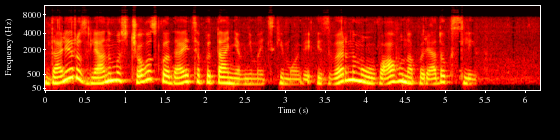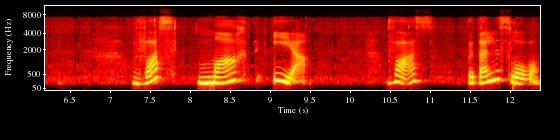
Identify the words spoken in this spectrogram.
Далі розглянемо, з чого складається питання в німецькій мові і звернемо увагу на порядок слів. Was macht ihr? Was – питальне слово.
